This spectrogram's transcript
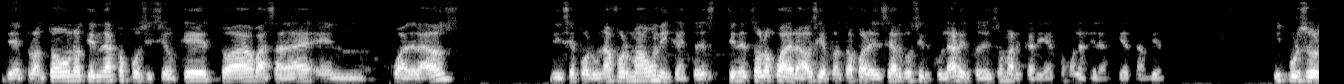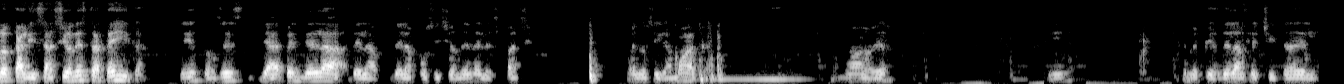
De pronto uno tiene una composición que es toda basada en cuadrados, dice por una forma única, entonces tiene solo cuadrados y de pronto aparece algo circular, entonces eso marcaría como la jerarquía también y por su localización estratégica. ¿sí? Entonces ya depende de la, de, la, de la posición en el espacio. Bueno, sigamos acá. Vamos a ver. Se me pierde la flechita del,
